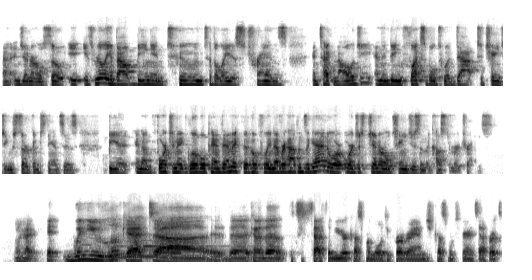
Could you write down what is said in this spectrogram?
uh, in general. So it, it's really about being in tune to the latest trends and technology and then being flexible to adapt to changing circumstances be it an unfortunate global pandemic that hopefully never happens again or, or just general changes in the customer trends Okay. It, when you look at uh, the kind of the success of your customer loyalty programs, customer experience efforts,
